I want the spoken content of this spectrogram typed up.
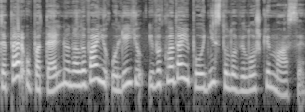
Тепер у пательню наливаю олію і викладаю по одній столовій ложки маси.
